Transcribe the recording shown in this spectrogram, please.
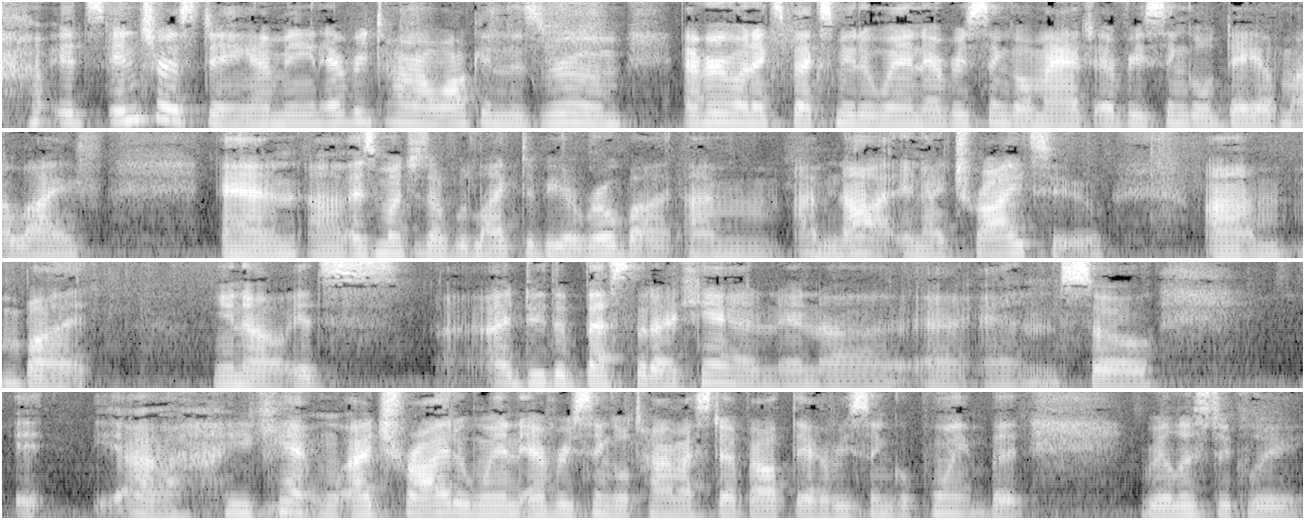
it's interesting. I mean, every time I walk in this room, everyone expects me to win every single match, every single day of my life. And uh, as much as I would like to be a robot, I'm I'm not, and I try to. Um, but you know, it's I do the best that I can, and uh, and so. It, yeah, you can't. I try to win every single time I step out there, every single point, but realistically,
